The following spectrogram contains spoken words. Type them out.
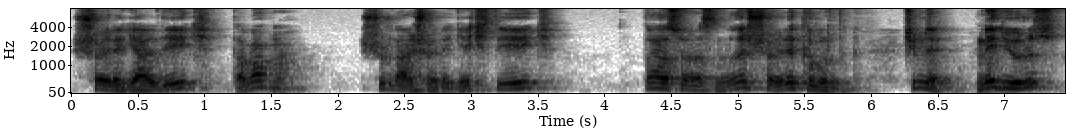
Şöyle geldik tamam mı? Şuradan şöyle geçtik. Daha sonrasında da şöyle kıvırdık. Şimdi ne diyoruz?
